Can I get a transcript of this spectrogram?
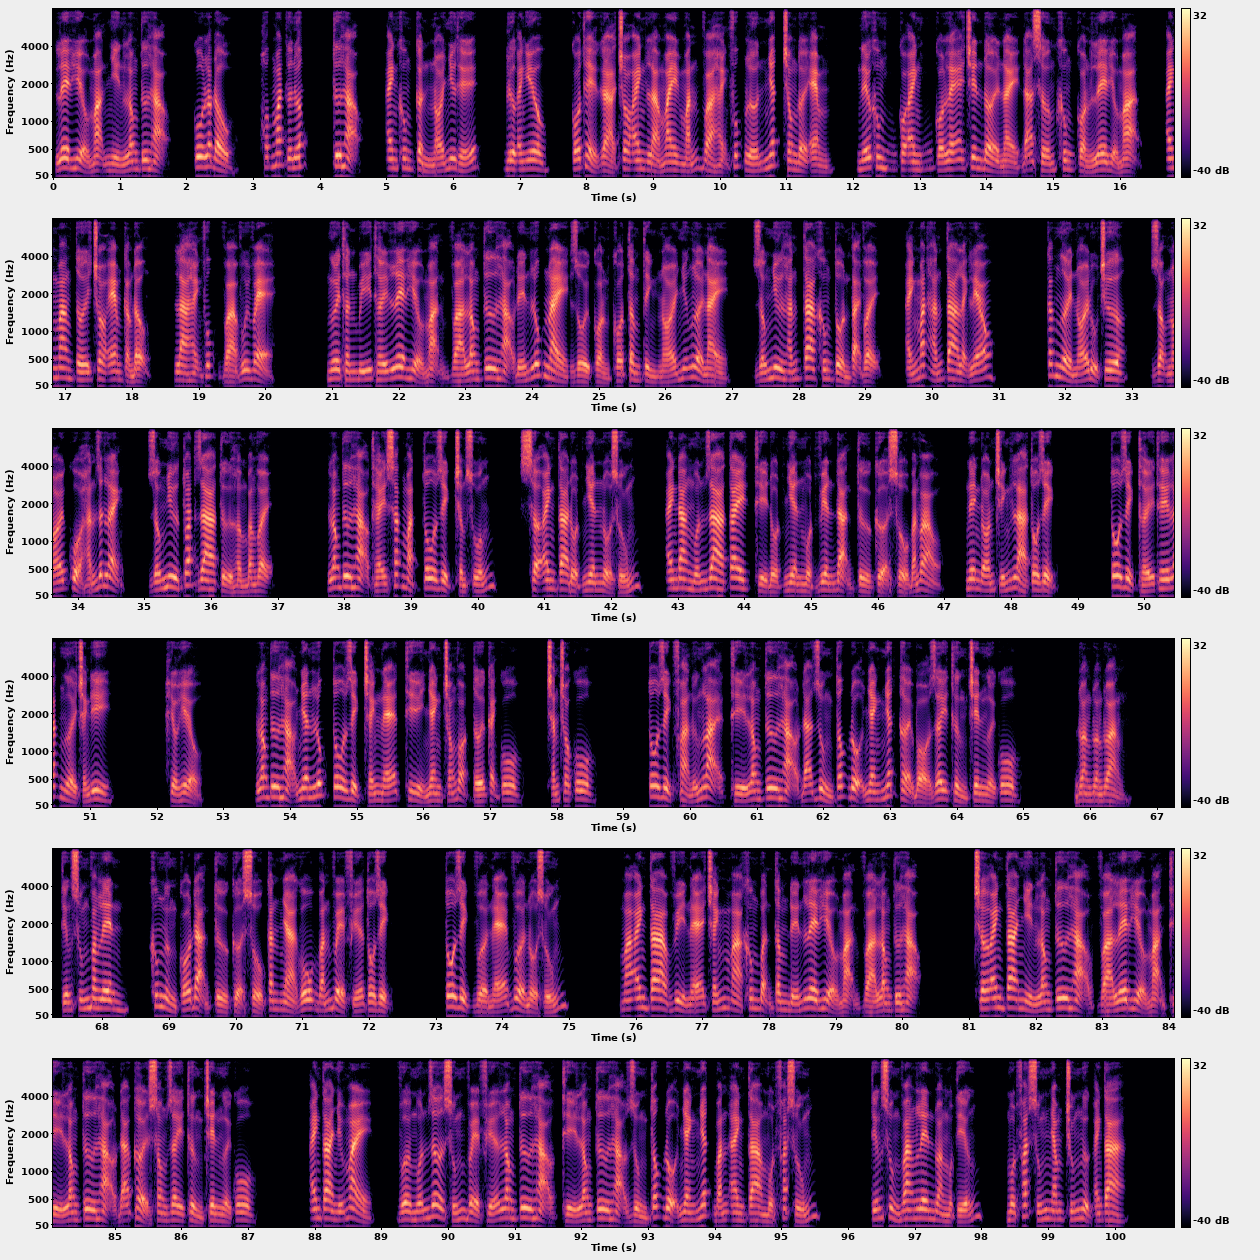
Lê hiểu mạn nhìn long tư hạo, cô lắc đầu, hốc mắt ướt nước. Tư hạo, anh không cần nói như thế được anh yêu, có thể gả cho anh là may mắn và hạnh phúc lớn nhất trong đời em. Nếu không có anh, có lẽ trên đời này đã sớm không còn lê hiểu mạn. Anh mang tới cho em cảm động, là hạnh phúc và vui vẻ. Người thần bí thấy lê hiểu mạn và long tư hạo đến lúc này rồi còn có tâm tình nói những lời này. Giống như hắn ta không tồn tại vậy, ánh mắt hắn ta lạnh lẽo. Các người nói đủ chưa? Giọng nói của hắn rất lạnh giống như toát ra từ hầm băng vậy. Long tư hạo thấy sắc mặt tô dịch chấm xuống, sợ anh ta đột nhiên nổ súng, anh đang muốn ra tay thì đột nhiên một viên đạn từ cửa sổ bắn vào, nên đón chính là tô dịch. Tô dịch thấy thế lắc người tránh đi. Hiểu hiểu. Long tư hạo nhân lúc tô dịch tránh né thì nhanh chóng vọt tới cạnh cô, chắn cho cô tô dịch phản ứng lại thì long tư hạo đã dùng tốc độ nhanh nhất cởi bỏ dây thừng trên người cô. Đoàng đoàng đoàng. Tiếng súng vang lên, không ngừng có đạn từ cửa sổ căn nhà gỗ bắn về phía tô dịch. Tô dịch vừa né vừa nổ súng. Mà anh ta vì né tránh mà không bận tâm đến lê hiểu mạn và long tư hạo. Chờ anh ta nhìn long tư hạo và lê hiểu mạn thì long tư hạo đã cởi xong dây thừng trên người cô. Anh ta nhớ mày vừa muốn giơ súng về phía long tư hạo thì long tư hạo dùng tốc độ nhanh nhất bắn anh ta một phát súng. Tiếng sùng vang lên đoàn một tiếng, một phát súng nhắm trúng ngực anh ta.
